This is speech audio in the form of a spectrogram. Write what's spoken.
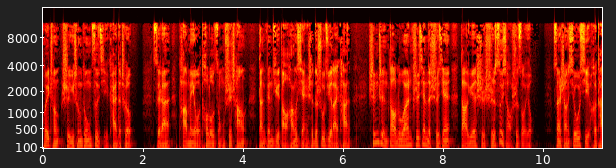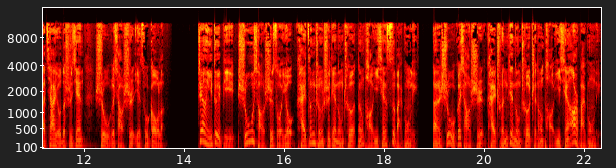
回程是余承东自己开的车，虽然他没有透露总时长，但根据导航显示的数据来看，深圳到六安之间的时间大约是十四小时左右，算上休息和他加油的时间，十五个小时也足够了。这样一对比，十五小时左右开增程式电动车能跑一千四百公里，但十五个小时开纯电动车只能跑一千二百公里，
